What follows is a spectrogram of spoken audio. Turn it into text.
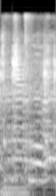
中国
